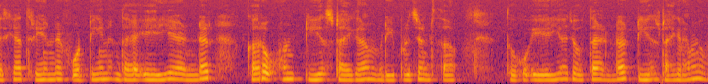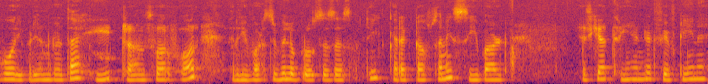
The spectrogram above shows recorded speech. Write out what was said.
इसके बाद three hundred fourteen the area under curve on T S diagram represent था तो वो एरिया जो होता है अंडर टी एस डायग्राम में, वो रिप्रेजेंट करता है heat transfer for reversible processes ठीक correct option is C part इसके बाद थ्री हंड्रेड फिफ्टीन है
